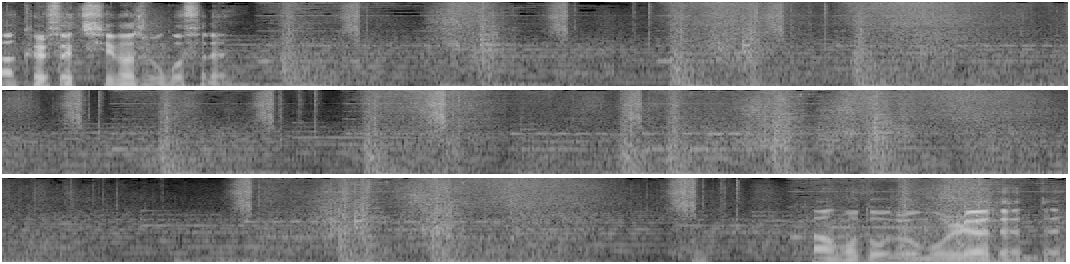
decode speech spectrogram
아 글색 지마 좋은 거 쓰네 방어도 좀 올려야 되는데.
